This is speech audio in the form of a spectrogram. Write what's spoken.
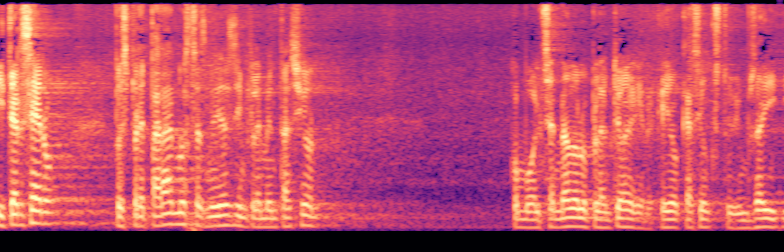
Y tercero, pues preparar nuestras medidas de implementación como el Senado lo planteó en aquella ocasión que estuvimos ahí,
